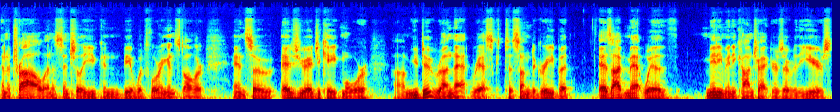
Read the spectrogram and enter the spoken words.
and a trowel, and essentially you can be a wood flooring installer. And so, as you educate more, um, you do run that risk to some degree. But as I've met with many many contractors over the years,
